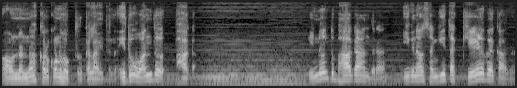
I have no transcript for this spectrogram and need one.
ಅವನನ್ನ ಕರ್ಕೊಂಡು ಹೋಗ್ತದ ಕಲಾವಿದನ. ಇದು ಒಂದು ಭಾಗ. ಇನ್ನೊಂದು ಭಾಗ ಅಂದ್ರ ಈಗ ನಾವು ಸಂಗೀತ ಕೇಳ್ಬೇಕಾದ್ರ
